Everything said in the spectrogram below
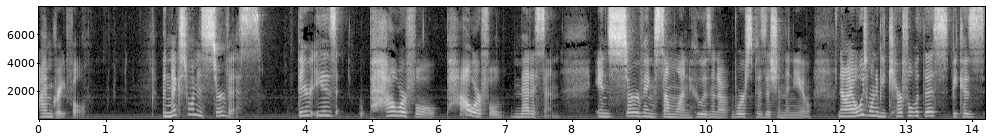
I'm grateful. The next one is service. There is powerful, powerful medicine in serving someone who is in a worse position than you. Now, I always want to be careful with this because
